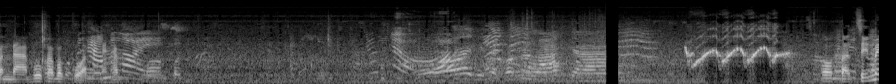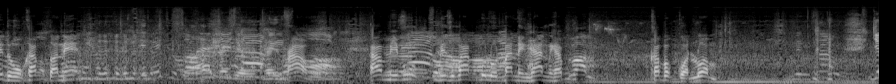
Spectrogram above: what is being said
บรรดาผู้เข้าประกวดถามนะคอรับร่อยโอ้ยมีแต่คนน่ารักจ้าโอ้ตัดสินไม่ถูกครับตอนนี้อ้าวอ้าวมีผู้มีสุภาพบุรุษมาหนึ่งท่านครับ เข้าประกวดร่วม โย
